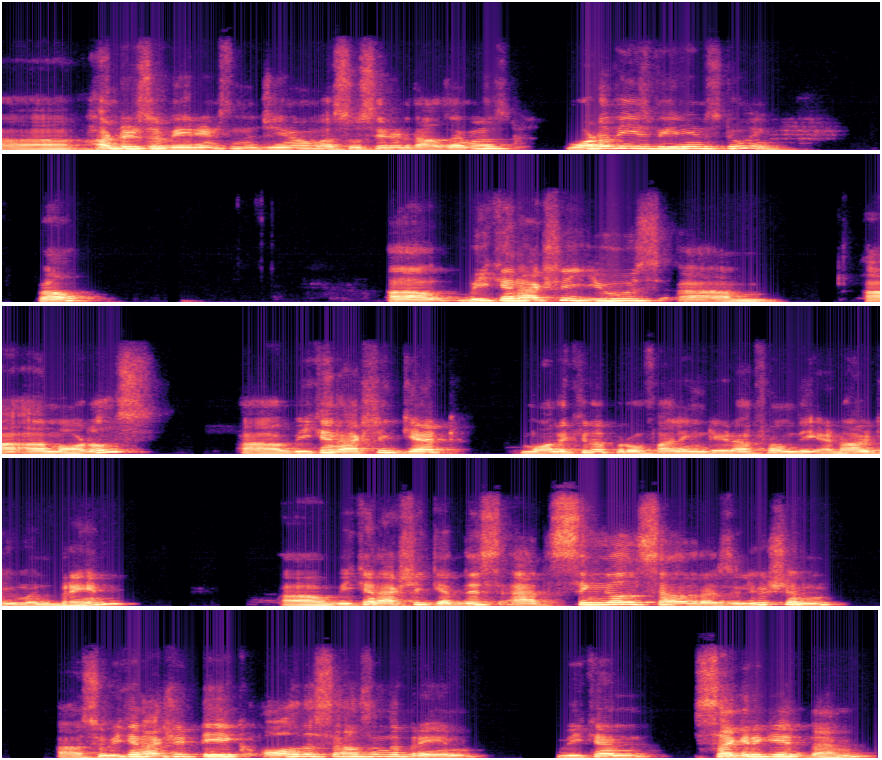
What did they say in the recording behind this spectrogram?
uh, hundreds of variants in the genome associated with Alzheimer's. What are these variants doing? Well, uh, we can actually use um, our, our, models. Uh, we can actually get molecular profiling data from the adult human brain. Uh, we can actually get this at single cell resolution. Uh, so we can actually take all the cells in the brain, we can segregate them,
